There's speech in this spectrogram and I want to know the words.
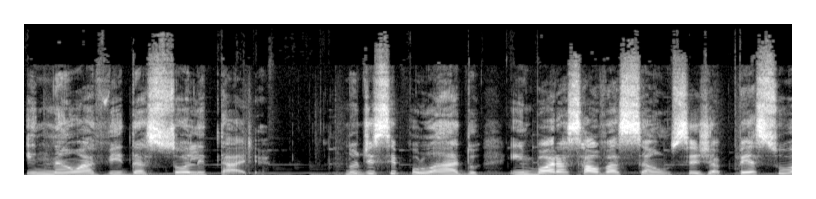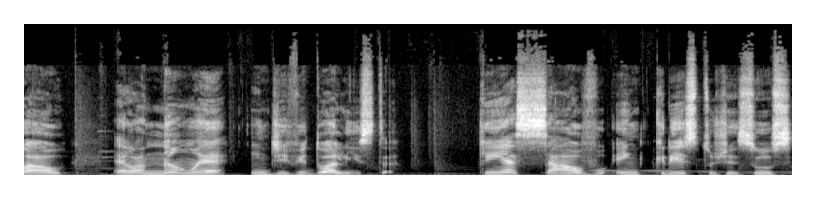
e não a vida solitária. No discipulado, embora a salvação seja pessoal, ela não é individualista. Quem é salvo em Cristo Jesus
